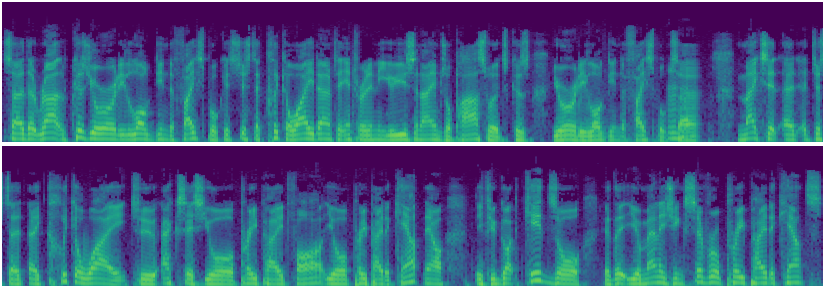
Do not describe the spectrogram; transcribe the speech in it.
So that rather, because you're already logged into Facebook, it's just a click away. You don't have to enter any of your usernames or passwords because you're already logged into Facebook. So it makes it a, a- just a, a click away to access your prepaid file, your prepaid account. Now, if you've got kids or that you're managing several prepaid accounts,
